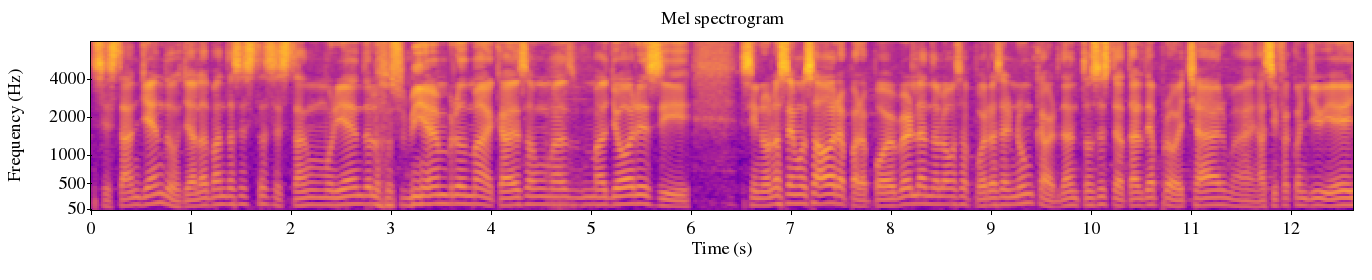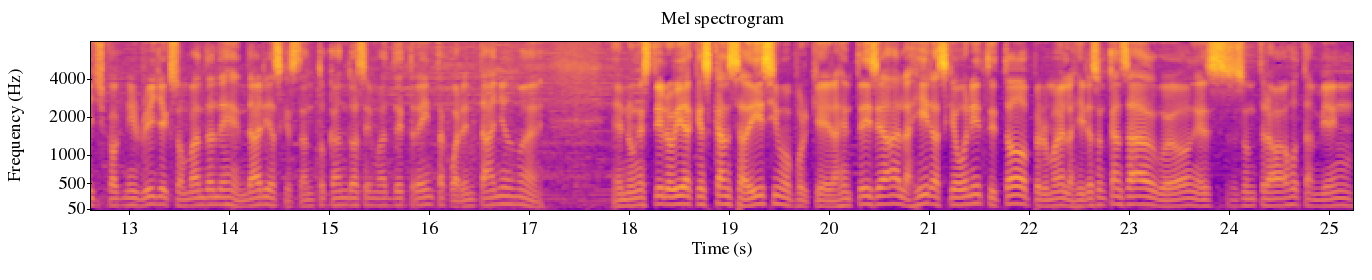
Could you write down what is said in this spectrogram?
se están yendo. Ya las bandas estas se están muriendo, los miembros cada vez son más mayores y si no lo hacemos ahora para poder verlas, no lo vamos a poder hacer nunca, ¿verdad? Entonces tratar de aprovechar, así fue con GBH, Cockney Reject, son bandas legendarias que están tocando hace más de 30, 40 años, en un estilo de vida que es cansadísimo, porque la gente dice, ah, las giras, qué bonito y todo, pero las giras son cansadas, weón, es, un trabajo también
